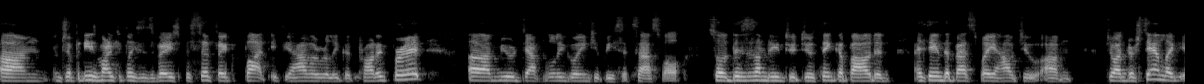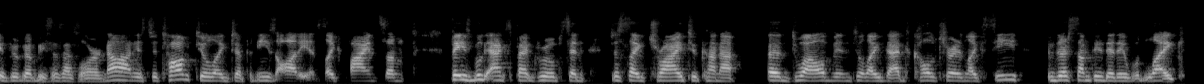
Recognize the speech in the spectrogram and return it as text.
um, Japanese marketplace is very specific, but if you have a really good product for it, um, you're definitely going to be successful. So this is something to, to think about. And I think the best way how to um to understand like if you're going to be successful or not is to talk to like Japanese audience, like find some Facebook expat groups and just like try to kind of uh, delve into like that culture and like see if there's something that they would like.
